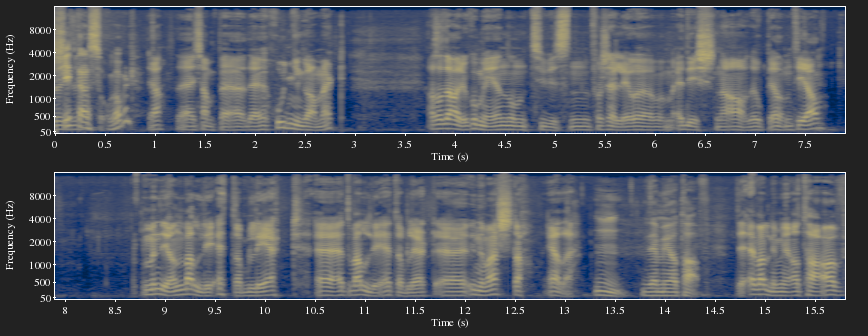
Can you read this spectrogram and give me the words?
Shit, er det så gammelt? Ja, det er kjempe Det er hundgammelt. Altså, det har jo kommet inn noen tusen forskjellige editioner av det opp gjennom tidene. Men det er jo en veldig etablert, eh, et veldig etablert eh, univers, da, er det. Mm, det er mye å ta av. Det er veldig mye å ta av.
